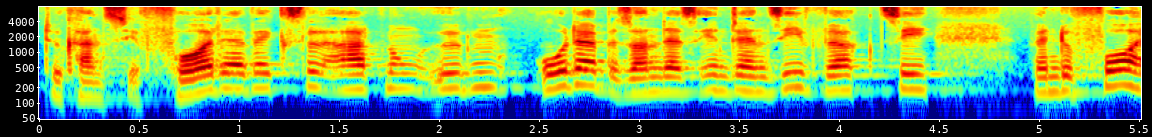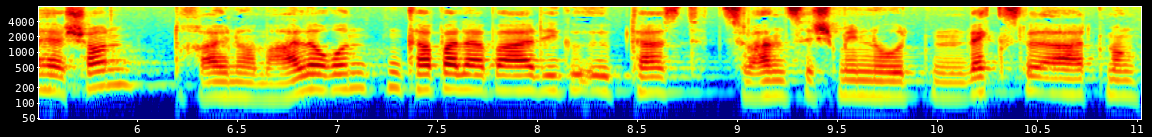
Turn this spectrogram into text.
Du kannst sie vor der Wechselatmung üben oder besonders intensiv wirkt sie, wenn du vorher schon drei normale Runden Kapalabhati geübt hast, 20 Minuten Wechselatmung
